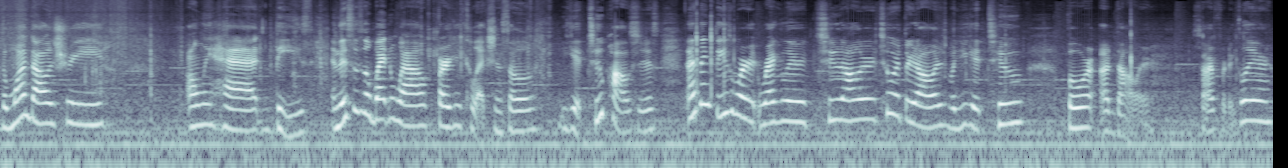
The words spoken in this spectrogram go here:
the one Dollar Tree only had these, and this is the Wet n Wild Fergie collection. So you get two polishes, and I think these were regular two dollar, two or three dollars, but you get two for a dollar. Sorry for the glare.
